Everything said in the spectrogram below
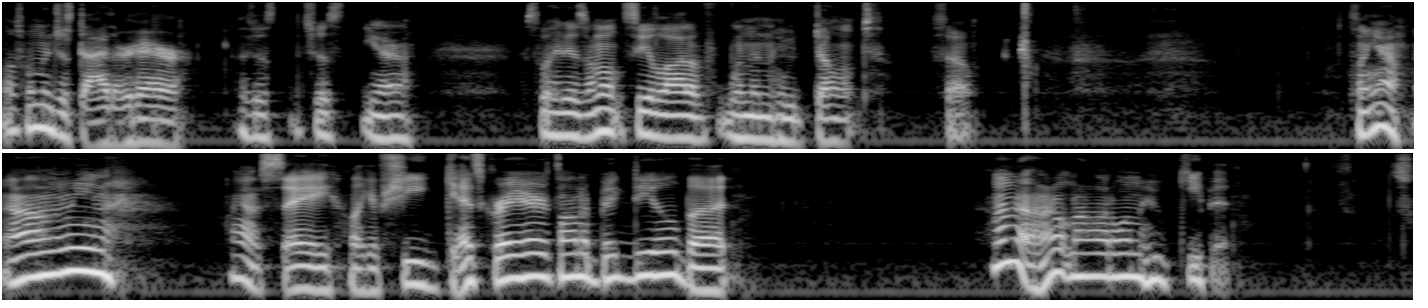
most women just dye their hair. It's just, it's just, yeah, that's the way it is. I don't see a lot of women who don't. So, so yeah. Um, I mean, I gotta say, like, if she gets gray hair, it's not a big deal, but I don't know. I don't know a lot of women who keep it. It's, it's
